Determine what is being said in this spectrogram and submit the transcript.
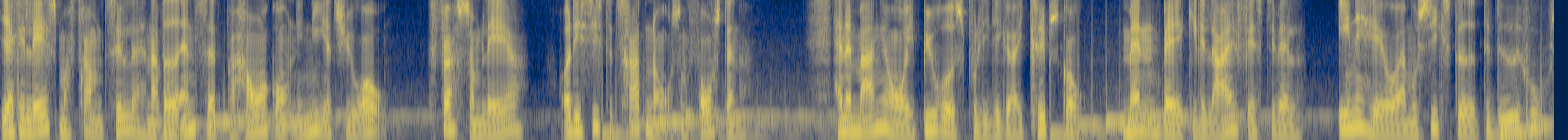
Jeg kan læse mig frem til, at han har været ansat på Havregården i 29 år, først som lærer og de sidste 13 år som forstander – han er mangeårig byrådspolitiker i Gribskov, manden bag Gilleleje Festival, indehaver af musikstedet Det Hvide Hus,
